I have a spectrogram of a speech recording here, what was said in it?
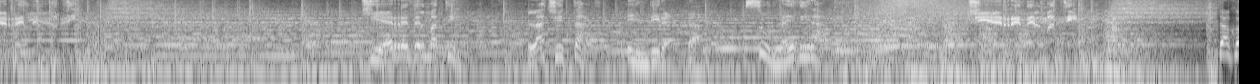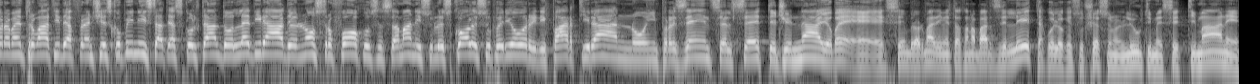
GR del mattino. GR del mattino. La città in diretta su Lady Radio. GR del mattino. Ancora ben trovati da Francesco Pini, state ascoltando Lady Radio, il nostro focus stamani sulle scuole superiori ripartiranno in presenza il 7 gennaio, beh eh, sembra ormai diventata una barzelletta, quello che è successo nelle ultime settimane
